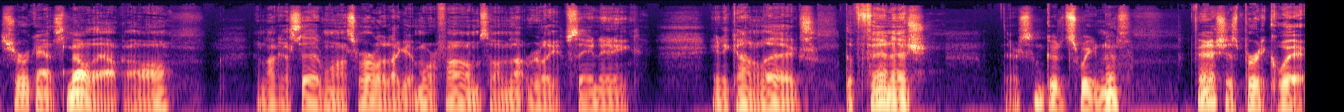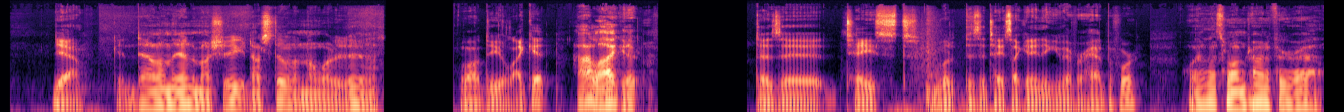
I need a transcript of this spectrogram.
sure can't smell the alcohol. And like I said, when I swirl it, I get more foam, so I'm not really seeing any any kind of legs. The finish, there's some good sweetness. Finish is pretty quick. Yeah. Getting down on the end of my sheet, I still don't know what it is. Well, do you like it? I like it. Does it taste what does it taste like anything you've ever had before? Well, that's what I'm trying to figure out.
